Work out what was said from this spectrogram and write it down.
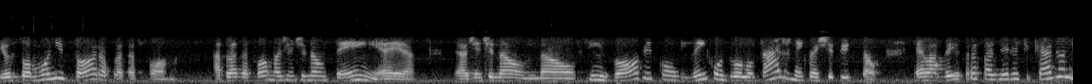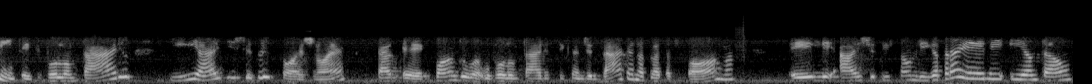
Eu só monitoro a plataforma. A plataforma a gente não tem, é, a gente não, não se envolve com, nem com os voluntários, nem com a instituição. Ela veio para fazer esse casamento entre voluntário e as instituições, não é? É? Quando o voluntário se candidata na plataforma, ele, a instituição liga para ele e então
